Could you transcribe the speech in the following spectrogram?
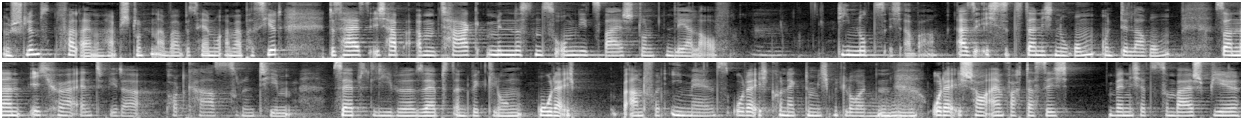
Im schlimmsten Fall eineinhalb Stunden, aber bisher nur einmal passiert. Das heißt, ich habe am Tag mindestens so um die zwei Stunden Leerlauf. Die nutze ich aber. Also ich sitze da nicht nur rum und diller rum, sondern ich höre entweder Podcasts zu den Themen Selbstliebe, Selbstentwicklung oder ich beantworte E-Mails oder ich connecte mich mit Leuten mhm. oder ich schaue einfach, dass ich, wenn ich jetzt zum Beispiel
